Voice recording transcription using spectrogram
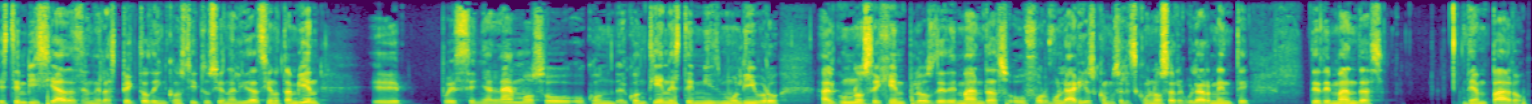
estén viciadas en el aspecto de inconstitucionalidad, sino también eh, pues señalamos o, contiene este mismo libro algunos ejemplos de demandas o formularios, como se les conoce regularmente, de demandas de amparo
